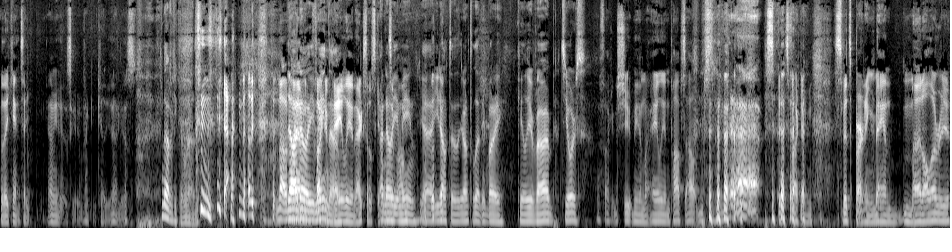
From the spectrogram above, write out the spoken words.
but they can't take. I mean, it's gonna fucking kill you. I guess. Not if you can run. yeah, not, if- not if No, I, I know what you fucking mean, though. alien exoskeleton. I know what you on. mean. Yeah, you don't have to. You don't have to let anybody kill your vibe. It's yours. fucking shoot me and my alien pops out and spits fucking spits burning man mud all over you.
